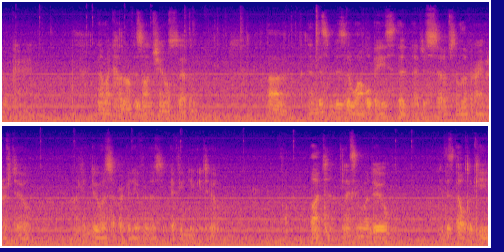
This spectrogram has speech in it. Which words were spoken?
Okay. Now my cutoff is on channel 7. Uh, and this, this is a wobble bass that I just set up some of the parameters to. I can do a separate video for this if you need me to. But the next thing I'm going to do, hit this delta key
